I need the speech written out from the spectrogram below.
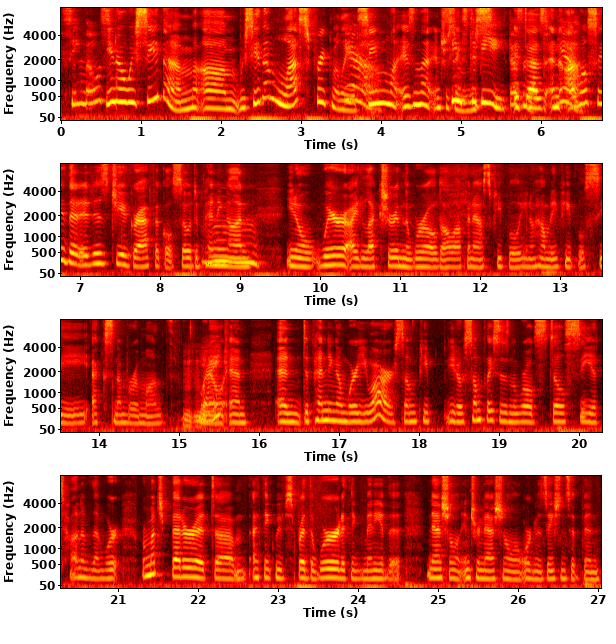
seeing those? Mm-hmm. You know, we see them. Um, we see them less frequently. It seems like, isn't that interesting? Seems to be, It does, it? and I Yeah. Mm. will say that it is geographical. So depending on you know where I lecture in the world, I'll often ask people, you know, how many people see X number a month, you know, and and depending on where you are, some people, you know, some places in the world still see a ton of them. We're we're much better at. Um, I think we've spread the word. I think many of the national and international organizations have been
